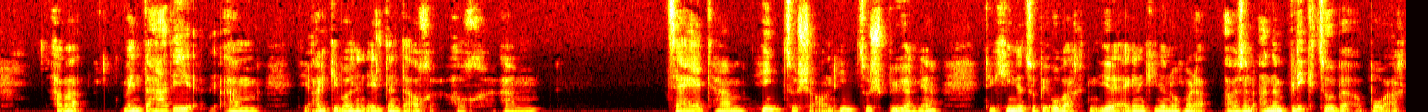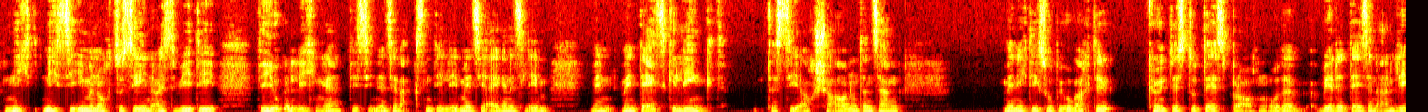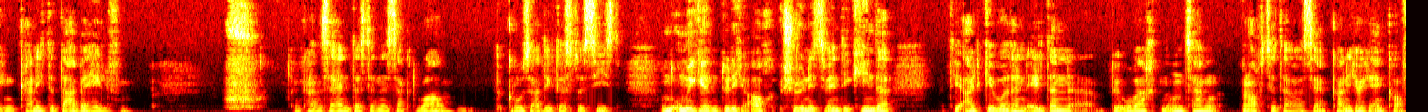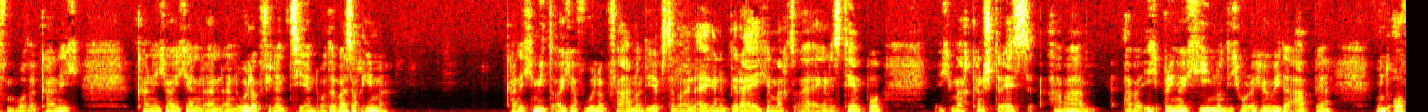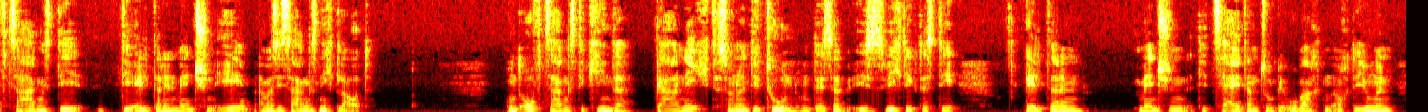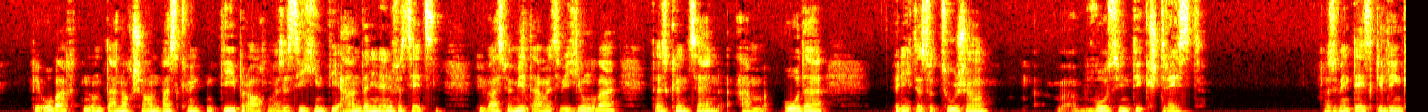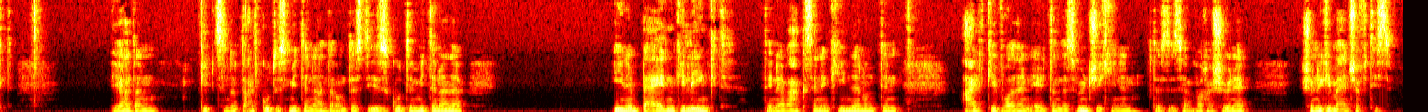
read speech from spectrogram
Aber wenn da die, ähm, die alt gewordenen Eltern da auch, auch ähm, Zeit haben, hinzuschauen, hinzuspüren, ja, die Kinder zu beobachten, ihre eigenen Kinder nochmal aus einem anderen Blick zu beobachten, nicht, nicht sie immer noch zu sehen als wie die, die Jugendlichen, ja, die sind jetzt erwachsen, die leben jetzt ihr eigenes Leben. Wenn, wenn das gelingt, dass sie auch schauen und dann sagen, wenn ich dich so beobachte, könntest du das brauchen oder wäre das ein Anliegen, kann ich dir dabei helfen? Puh, dann kann sein, dass dann er sagt, wow, großartig, dass du das siehst. Und umgekehrt natürlich auch. Schön ist, wenn die Kinder die alt gewordenen Eltern äh, beobachten und sagen, braucht ihr da was, ja? Kann ich euch einkaufen oder kann ich, kann ich euch einen, einen, einen Urlaub finanzieren oder was auch immer? Kann ich mit euch auf Urlaub fahren und ihr habt dann euren eigenen Bereich, ihr macht euer eigenes Tempo, ich mache keinen Stress, aber, aber ich bringe euch hin und ich hole euch wieder ab, ja? Und oft sagen es die, die älteren Menschen eh, aber sie sagen es nicht laut. Und oft sagen es die Kinder gar nicht, sondern die tun. Und deshalb ist es wichtig, dass die älteren Menschen die Zeit haben zum Beobachten, auch die Jungen beobachten und dann auch schauen, was könnten die brauchen, also sich in die anderen hineinversetzen. Wie war es bei mir damals, wie ich jung war, das könnte sein, ähm, oder wenn ich da so zuschaue, wo sind die gestresst? Also wenn das gelingt, ja, dann gibt es ein total gutes Miteinander und dass dieses gute Miteinander ihnen beiden gelingt, den erwachsenen Kindern und den alt gewordenen Eltern, das wünsche ich ihnen, dass es einfach eine schöne, schöne Gemeinschaft ist.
